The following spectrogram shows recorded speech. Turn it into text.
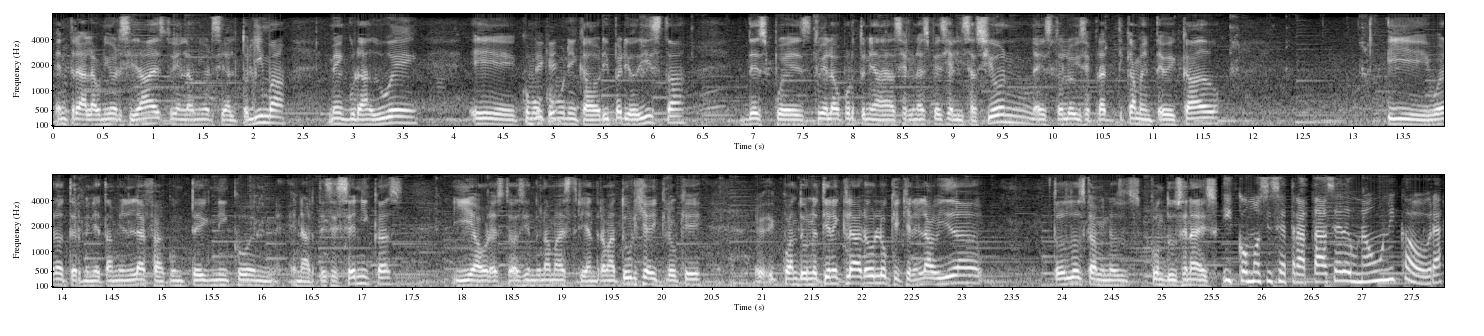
entré a la universidad, estoy en la Universidad del Tolima, me gradué eh, como comunicador y periodista. Después tuve la oportunidad de hacer una especialización, esto lo hice prácticamente becado. Y bueno, terminé también la FAC un técnico en, en, artes escénicas y ahora estoy haciendo una maestría en dramaturgia y creo que cuando uno tiene claro lo que quiere en la vida, todos los caminos conducen a eso. Y como si se tratase de una única obra,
